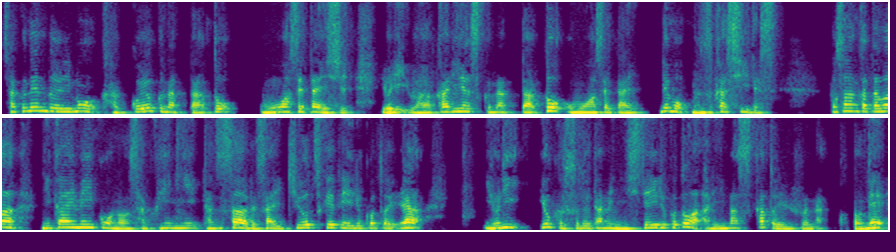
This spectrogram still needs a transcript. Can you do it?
昨年度よりもかっこよくなったと思わせたいし、より分かりやすくなったと思わせたい。でも難しいです。お三方は2回目以降の作品に携わる際、気をつけていることや、より良くするためにしていることはありますか？というふうなことで、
